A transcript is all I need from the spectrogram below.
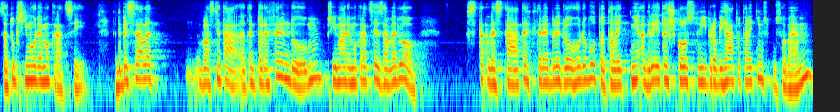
za tu přímou demokracii. Kdyby se ale vlastně ta, tento referendum, přímá demokracie zavedlo ve státech, které byly dlouhodobou totalitní a kde i to školství probíhá totalitním způsobem,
